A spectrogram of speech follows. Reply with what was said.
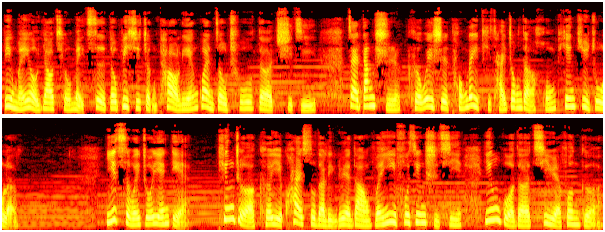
并没有要求每次都必须整套连贯奏出的曲集，在当时可谓是同类题材中的鸿篇巨著了。以此为着眼点。听者可以快速地领略到文艺复兴时期英国的器乐风格。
